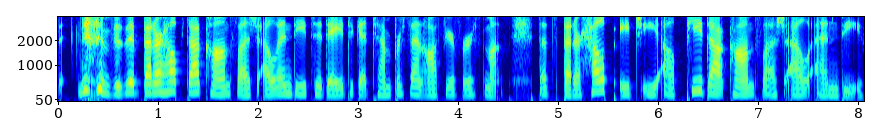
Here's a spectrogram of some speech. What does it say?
Visit betterhelp.com slash LND today to get 10% off your first month. That's betterhelp, H-E-L-P dot com slash LND.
